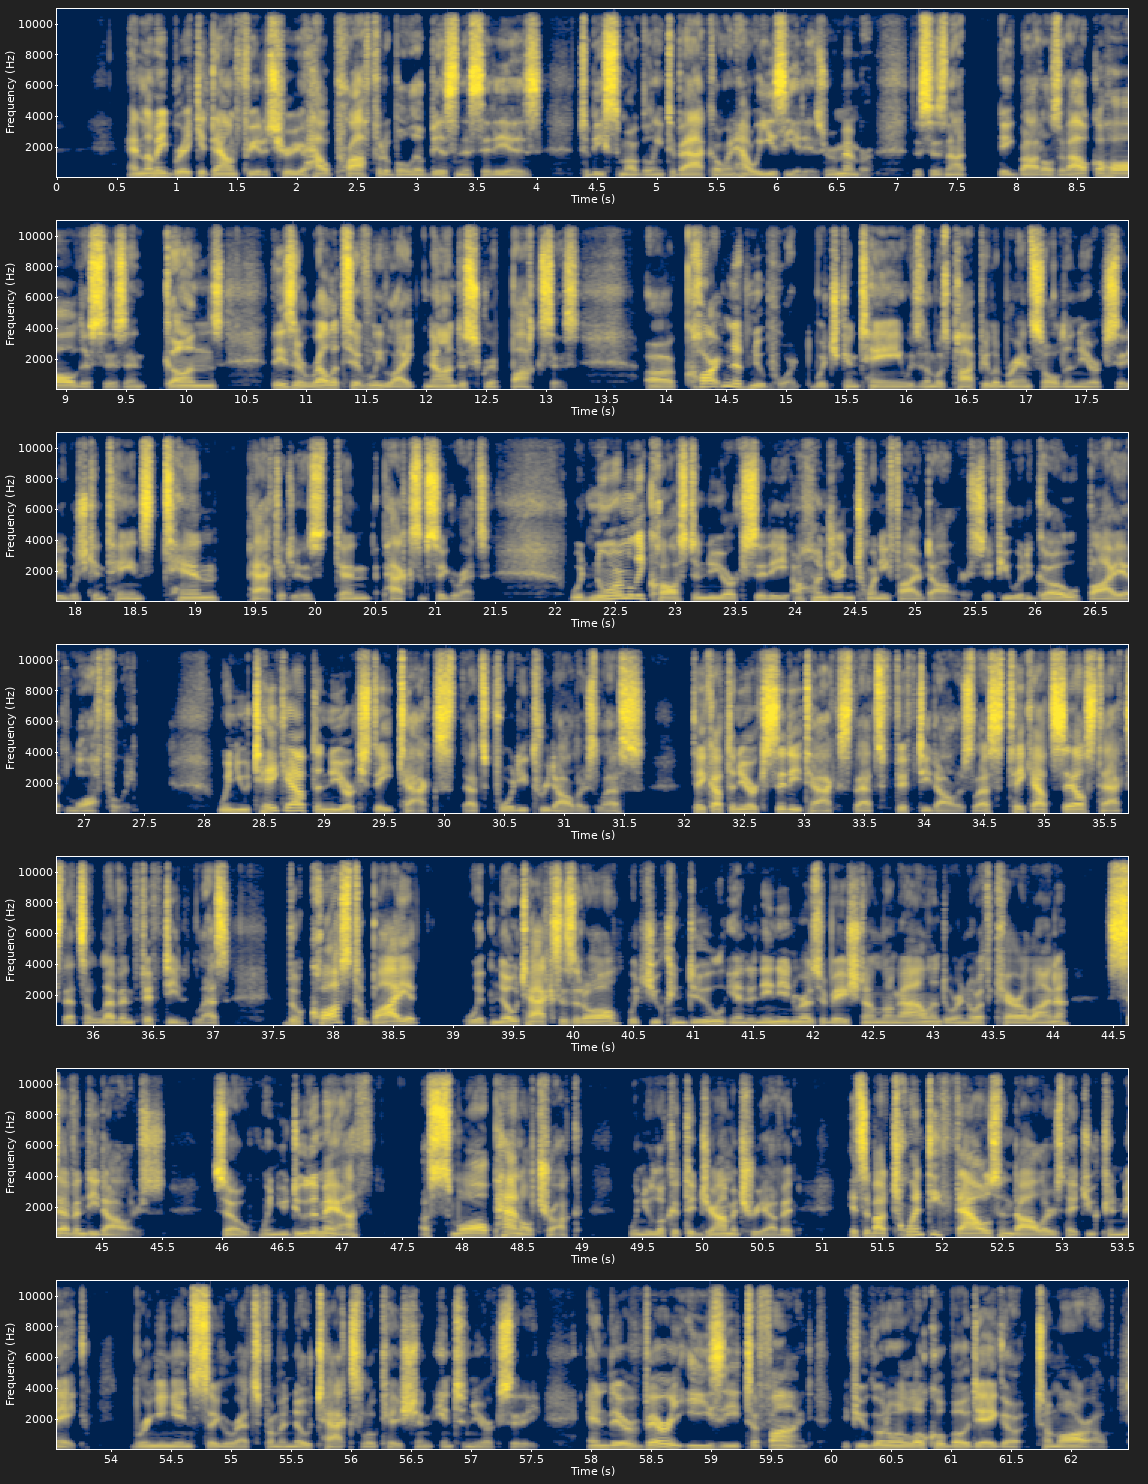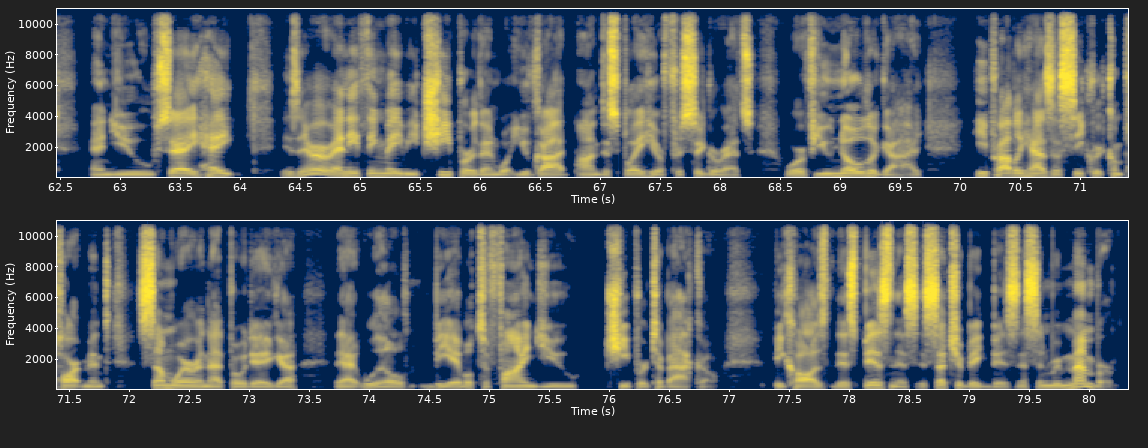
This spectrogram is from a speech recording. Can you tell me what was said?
And let me break it down for you to show you how profitable a business it is to be smuggling tobacco and how easy it is. Remember, this is not big bottles of alcohol, this isn't guns. These are relatively like nondescript boxes. A carton of Newport, which contain which is the most popular brand sold in New York City, which contains 10 packages, 10 packs of cigarettes, would normally cost in New York City $125 if you were to go buy it lawfully. When you take out the New York state tax, that's $43 less. Take out the New York City tax, that's $50 less. Take out sales tax, that's $11.50 less. The cost to buy it with no taxes at all, which you can do in an Indian reservation on Long Island or North Carolina, $70. So when you do the math, a small panel truck, when you look at the geometry of it, it's about $20,000 that you can make bringing in cigarettes from a no tax location into New York City. And they're very easy to find. If you go to a local bodega tomorrow and you say, hey, is there anything maybe cheaper than what you've got on display here for cigarettes? Or if you know the guy, he probably has a secret compartment somewhere in that bodega that will be able to find you cheaper tobacco because this business is such a big business. And remember,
